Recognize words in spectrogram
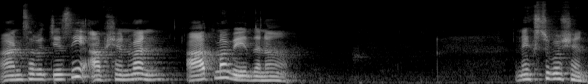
ఆన్సర్ వచ్చేసి ఆప్షన్ వన్ ఆత్మవేదన. Next question.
